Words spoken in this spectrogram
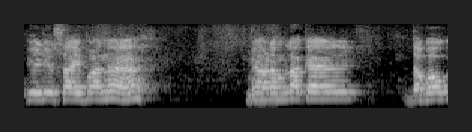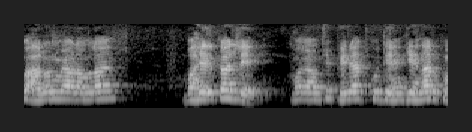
बी डी साहेबानं मॅडमला काय दबाव घालून मॅडमला बाहेर काढले. मग आमची फिर्याद कुठे घेणार कोण?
